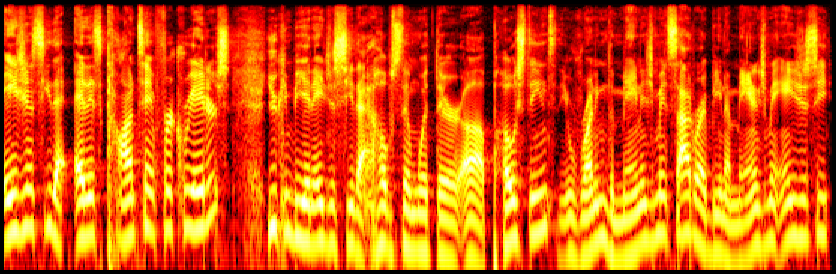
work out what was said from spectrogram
agency that edits content for creators. You can be an agency that helps them with their uh, postings, You're running the management side, right? Being a management agency.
